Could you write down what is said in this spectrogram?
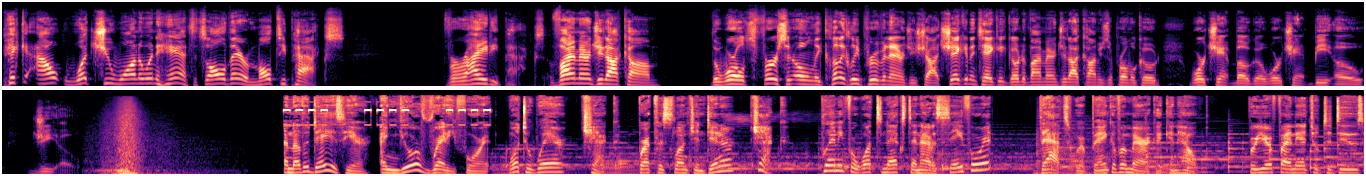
Pick out what you want to enhance. It's all there, multi packs variety packs. VitaminEnergy.com, the world's first and only clinically proven energy shot. Shake it and take it. Go to VitaminEnergy.com. Use the promo code WarChantBOGO, WarChant B O G O. Another day is here, and you're ready for it. What to wear? Check. Breakfast, lunch, and dinner? Check. Planning for what's next and how to save for it? That's where Bank of America can help. For your financial to-dos,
